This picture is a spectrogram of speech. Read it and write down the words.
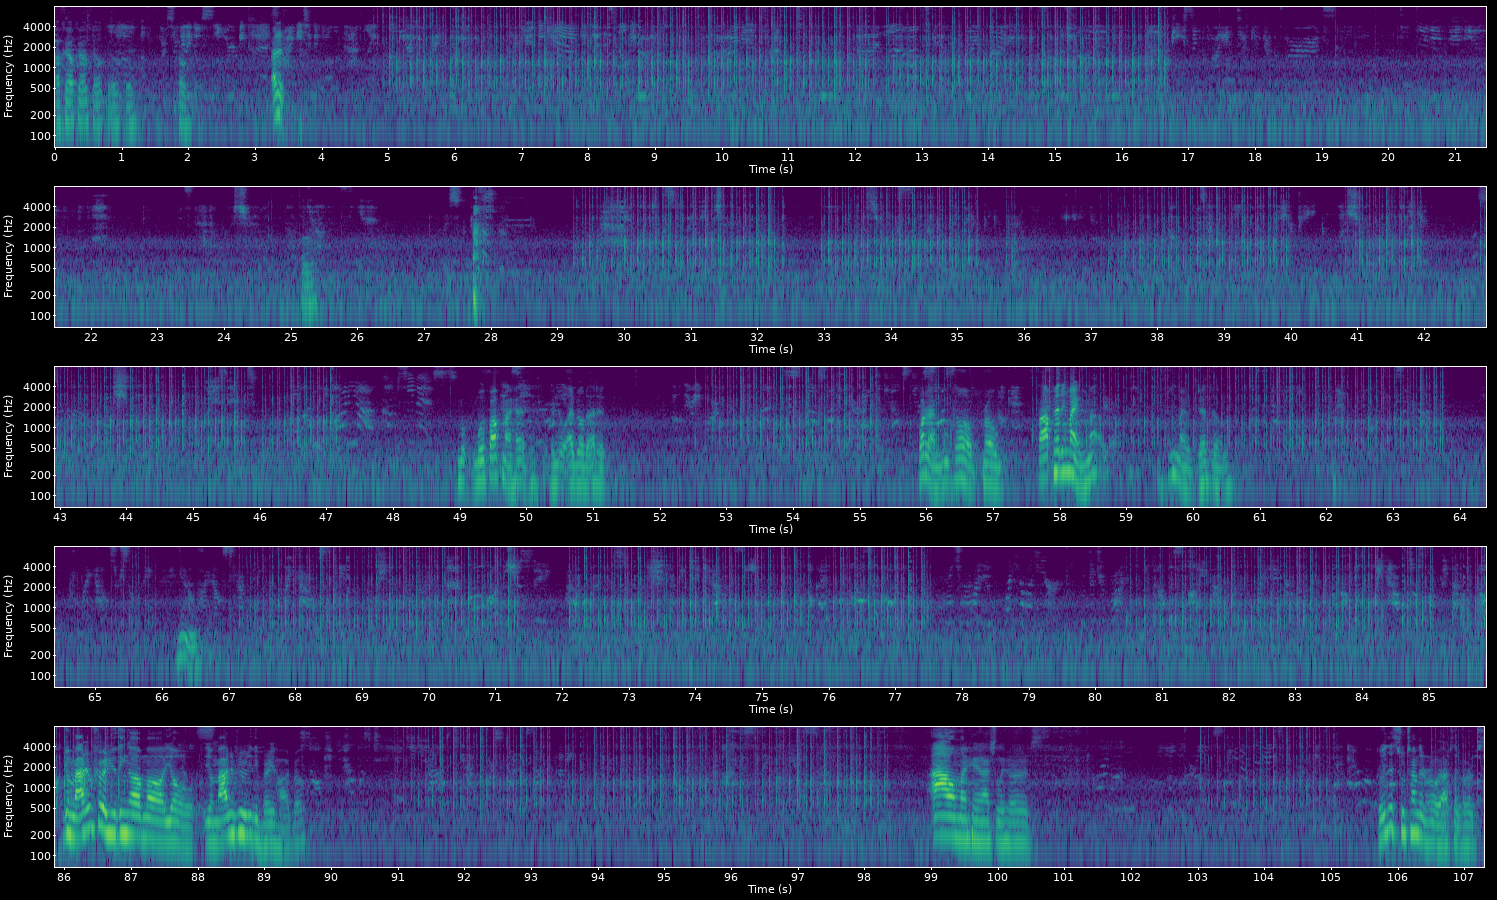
Okay, okay, okay, okay, okay. Go. I didn't. Uh, move off my head, then you'll I'll be able to edit. Why did I move up, bro? Stop hitting my hitting my dead zone. Move. Yo, imagine if you were using um uh, yo, yo, imagine if you were using very hard, bro. Ow, my hand actually hurts. Doing this two times in a row actually hurts.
